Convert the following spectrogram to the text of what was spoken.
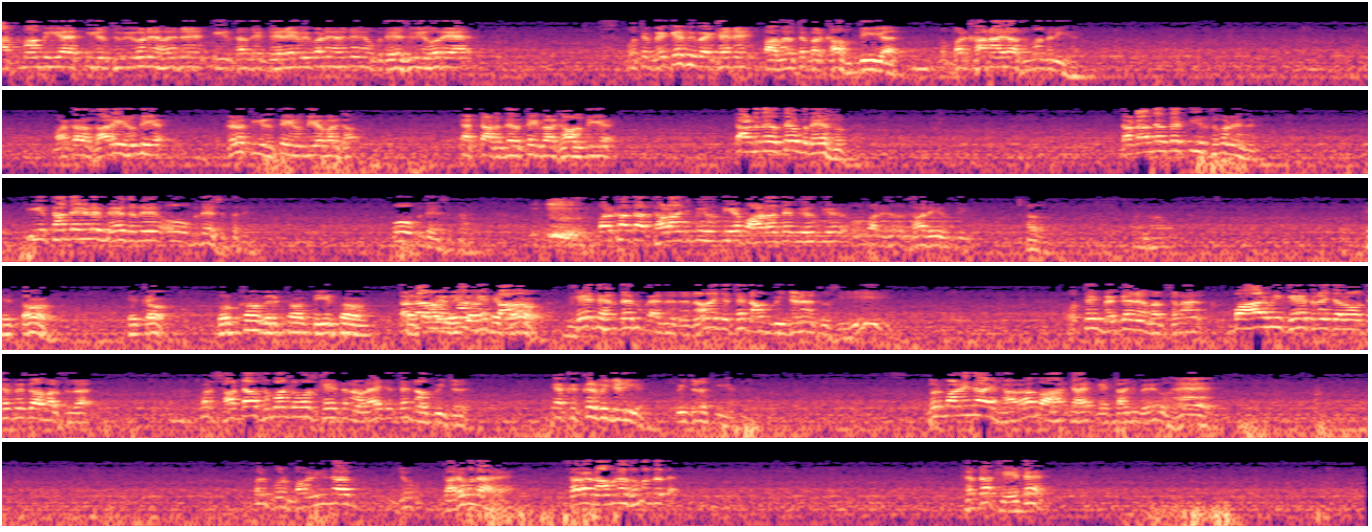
ਆਤਮਾ ਵੀ ਹੈ, ਤੀਰਥ ਵੀ ਬਣੇ ਹੋਏ ਨੇ, ਤੀਰਥਾਂ ਦੇ ਡੇਰੇ ਵੀ ਬਣੇ ਹੋਏ ਨੇ, ਉਪਦੇਸ਼ ਵੀ ਹੋ ਰਿਹਾ ਉੱਥੇ ਬੇਗੇ ਵੀ ਬੈਠੇ ਨੇ, ਭਾਵੇਂ ਉੱਥੇ ਵਰਖਾ ਹੁੰਦੀ ਹੈ ਵਰਖਾ ਨਾਲ ਇਹਦਾ ਸੰਬੰਧ ਨਹੀਂ ਹੈ। ਵਰਖਾ ਤਾਂ ਸਾਰੇ ਹੀ ਹੁੰਦੀ ਹੈ। ਕਿਹੜਾ ਤੀਰਥ ਤੇ ਹੀ ਹੁੰਦੀ ਹੈ ਵਰਖਾ? ਜਾਂ ਤੱਟ ਦੇ ਉੱਤੇ ਹੀ ਵਰਖਾ ਹੁੰਦੀ ਹੈ? ਤੱਟ ਦੇ ਉੱਤੇ ਉਪਦੇਸ਼ ਹੁੰਦਾ। ਤੱਟਾਂ ਦੇ ਉੱਤੇ ਤੀਰਥ ਬਣੇ ਨੇ। ਤੀਰਥਾਂ ਦੇ ਜਿਹੜੇ ਵੇਦ ਨੇ, ਉਹ ਉਪਦੇਸ਼ਕ ਨੇ ਉਹ ਉਪਦੇਸ਼ਕ ਨੇ ਵਰਖਾ ਦਾ ਥੜਾਂ 'ਚ ਵੀ ਹੁੰਦੀ ਹੈ, ਪਹਾੜਾਂ ਤੇ ਵੀ ਹੁੰਦੀ ਹੈ, ਉਹ ਵਰਖਾ ਸਾਰੀ ਹੁੰਦੀ ਹੈ। ਹਾਂ। ਖੇਤਾਂ ਖੇਤਾਂ ਪੁਰਖਾਂ ਬਿਰਖਾਂ ਤੀਰਥਾਂ ਵੇਖਾਂ ਮੇਘਾਂ ਖੇਤਾਂ ਖੇਤਾਂ। ਹਿਰਦੇ ਨੂੰ ਕਹਿੰਦੇ ਨੇ ਨਾ ਜਿੱਥੇ ਨਾਮ ਬੀਜਣਾ ਤੁਸੀਂ। ਉੱਥੇ ਹੀ ਮੇਘੇ ਨੇ ਵਰਸਣਾ ਬਾਹਰ ਵੀ ਖੇਤ ਨੇ ਚਲੋ ਉੱਥੇ ਮੇਘਾ ਵਰਸਦਾ ਪਰ ਸਾਡਾ ਸੰਬੰਧ ਉਸ ਖੇਤ ਨਾਲ ਹੈ ਜਿੱਥੇ ਨਾਮ ਬੀਜਣਾ ਇਹ ਕਿੱਕਰ ਬੀਜਣੀ ਹੈ ਬੀਜਣਾ ਕੀ ਹੈ? ਗੁਰਬਾਣੀ ਦਾ ਇਸ਼ਾਰਾ ਬਾਹਰ ਚਾਹੇ ਖੇਤਾਂ 'ਚ ਮੇਘ ਹੈ। ਪਰ ਗੁਰਬਾਣੀ ਦਾ ਜੋ ਧਰਮਦਾਰ ਹੈ, ਸਾਰਾ ਨਾਮ ਨਾਲ ਸੰਬੰਧਿਤ ਹੈ। ਹਿਰਦਾ ਖੇਤ ਹੈ।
